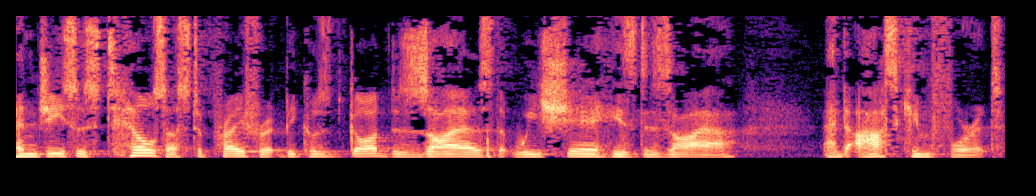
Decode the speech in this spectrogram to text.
And Jesus tells us to pray for it because God desires that we share his desire and ask him for it.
